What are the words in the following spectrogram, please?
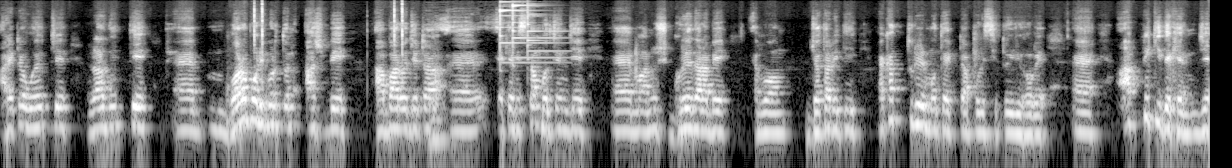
আরেকটা ওয়ে হচ্ছে রাজনীতিতে আহ, বড় পরিবর্তন আসবে। আবারও যেটা একে ইসলাম বলছেন যে আহ, মানুষ ঘুরে দাঁড়াবে। এবং যথারীতি একাত্তরের মতো একটা পরিস্থিতি তৈরি হবে। আপনি কি দেখেন যে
